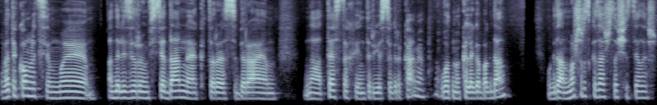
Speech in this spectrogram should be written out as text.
В этой комнате мы анализируем все данные, которые собираем на тестах и интервью с игроками. Вот мой коллега Богдан. Богдан, можешь рассказать, что сейчас делаешь?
